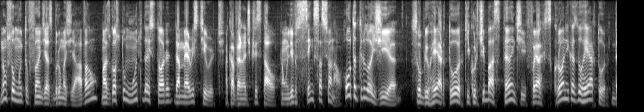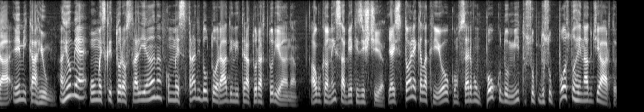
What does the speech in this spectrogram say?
Não sou muito fã de As Brumas de Avalon, mas gosto muito da história da Mary Stewart, A Caverna de Cristal. É um livro sensacional. Outra trilogia sobre o Rei Arthur que curti bastante foi As Crônicas do Rei Arthur, da M.K. Hume. A Hume é uma escritora australiana com mestrado e doutorado em literatura arturiana algo que eu nem sabia que existia. E a história que ela criou conserva um pouco do mito do suposto reinado de Arthur,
